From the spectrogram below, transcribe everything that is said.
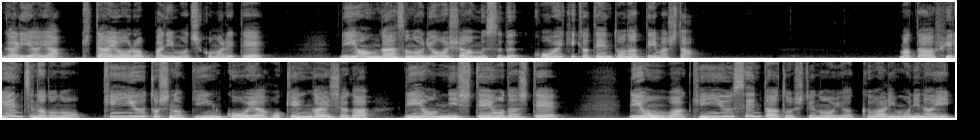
ガリアや北ヨーロッパに持ち込まれてリヨンがその両者を結ぶ交易拠点となっていました。またフィレンツェなどの金融都市の銀行や保険会社がリヨンに支店を出してリヨンは金融センターとしての役割も担い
